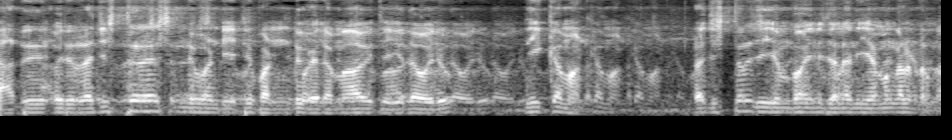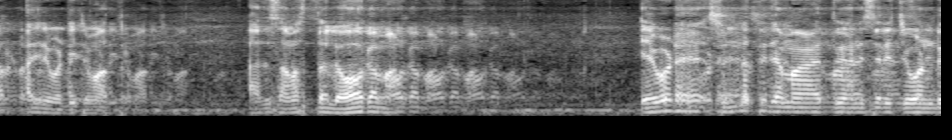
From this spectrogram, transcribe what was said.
അത് ഒരു രജിസ്ട്രേഷന് വേണ്ടിയിട്ട് പണ്ട് വിലമാവ് ചെയ്ത ഒരു നീക്കമാണ്. രജിസ്റ്റർ ചെയ്യുമ്പോൾ അതിന് ചില നിയമങ്ങളുണ്ടല്ലോ. അതിന് വേണ്ടിയിട്ട് മാത്രം. അത് സമസ്ത ലോകമാണ്. എവിടെ സുന്നത്ത് ജമാഅത്ത് അനുസരിച്ചുകൊണ്ട്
